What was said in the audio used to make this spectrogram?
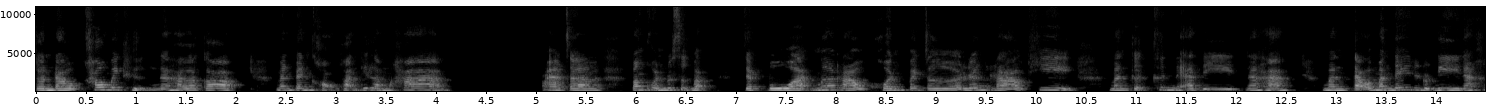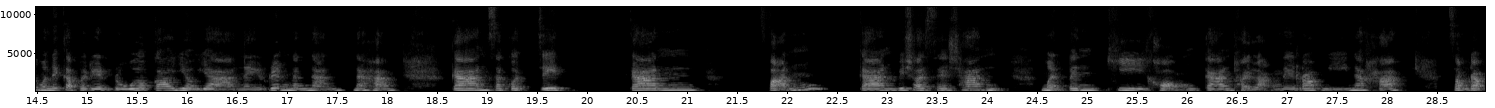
จนเราเข้าไม่ถึงนะคะ แล้วก็มันเป็นของขวัญที่ล้ำค่าอาจจะบางคนรู้สึกแบบ จ็บปวดเมื่อเราค้นไปเจอเรื่องราวที่มันเกิดขึ้นในอดีตนะคะ มันแต่ว่ามันได้ดีนะคือมันได้กลับไปเรียนรู้แล้วก็เยียวยาในเรื่องนั้นๆนะคะ การสะกดจิต การฝันการ visualization เหมือนเป็นคีย์ของการถอยหลังในรอบนี้นะคะสำหรับ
